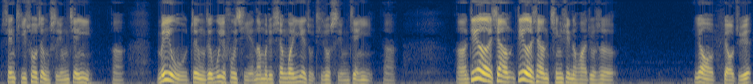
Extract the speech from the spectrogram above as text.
先提出这种使用建议啊，没有这种这物业服务企业，那么就相关业主提出使用建议啊啊。第二项第二项情绪的话，就是要表决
